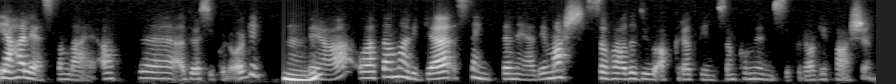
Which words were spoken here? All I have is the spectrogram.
Jeg har lest om deg at, uh, du er psykolog. Mm. Ja, og at da Norge stengte ned i mars, så hadde du akkurat begynt som kommunepsykolog i Farsund.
